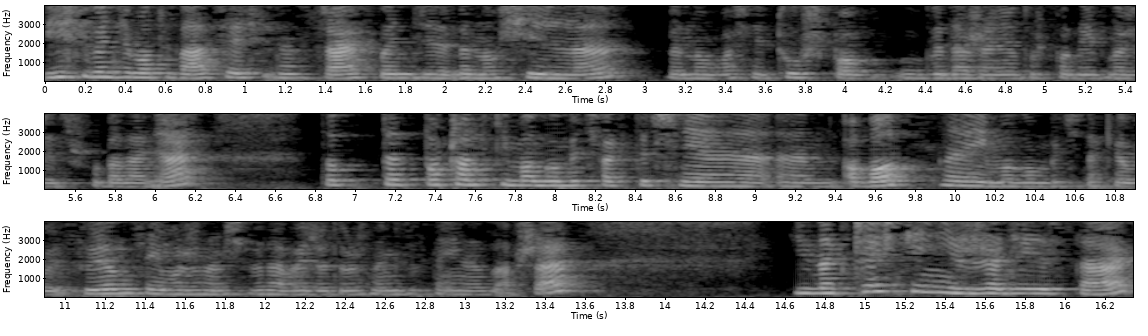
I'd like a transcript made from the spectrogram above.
Jeśli będzie motywacja, jeśli ten strach będzie, będą silne, będą właśnie tuż po wydarzeniu, tuż po diagnozie, tuż po badaniach, to te początki mogą być faktycznie owocne i mogą być takie obiecujące i może nam się wydawać, że to już z nami zostanie na zawsze. Jednak częściej niż rzadziej jest tak,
